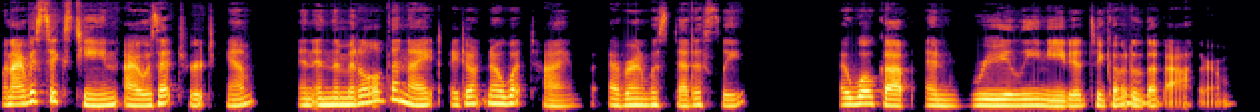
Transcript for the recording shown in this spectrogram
When I was 16, I was at church camp, and in the middle of the night, I don't know what time, but everyone was dead asleep. I woke up and really needed to go to the bathroom.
